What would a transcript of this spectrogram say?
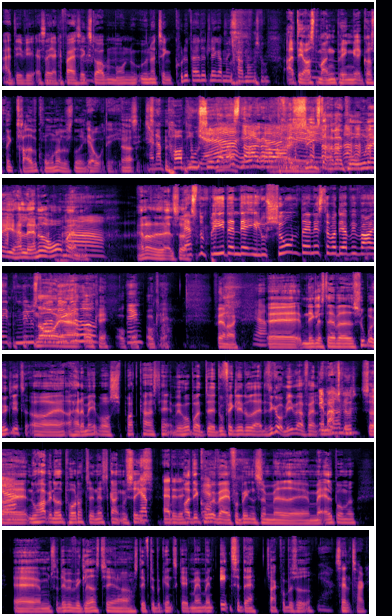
Ej, det er virkelig. Altså, jeg kan faktisk ikke stå op om morgenen nu, uden at tænke, kunne det være lidt lækkert med en kardemommesnore? Ej, det er også mange penge. Det koster ikke 30 kroner eller sådan noget. ikke? Jo, det er helt Ja. ja. sindssygt. Han er popmusiker, Ja, der snakker om. Præcis, der har været corona i halvandet år, mand. Ah, Han er altså... Lad os nu blive den der illusion, Dennis. Det var der, vi var i den Nå, illustrerede virkelighed. ja, okay, okay, Ikke? okay. Fair nok. Ja. Øh, Niklas, det har været super hyggeligt at, øh, at have dig med i vores podcast her. Vi håber, at øh, du fik lidt ud af det. Det gjorde vi i hvert fald. Jamen, absolut. Så Ja. øh, nu har vi noget på dig til næste gang, vi ses. Yep. Er det det? Og det kunne Ja. være i forbindelse med, øh, med albummet. Øh, så det vil vi glæde os til at stifte bekendtskab med. Men indtil da, tak for besøget. Selv tak.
